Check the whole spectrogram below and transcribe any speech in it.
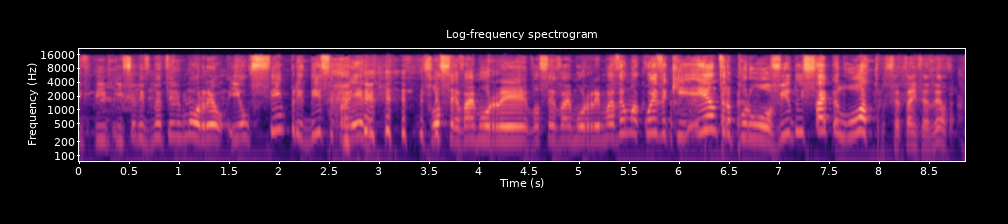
e- infelizmente ele morreu. E eu sempre disse pra ele: você vai morrer, você vai morrer, mas é uma coisa que entra por um ouvido e sai pelo outro, você tá entendendo?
